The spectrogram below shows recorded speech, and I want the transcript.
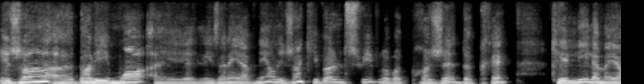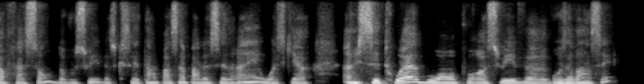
Les gens, euh, dans les mois et les années à venir, les gens qui veulent suivre votre projet de près, quelle est la meilleure façon de vous suivre? Est-ce que c'est en passant par le Cédrin ou est-ce qu'il y a un site web où on pourra suivre euh, vos avancées?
